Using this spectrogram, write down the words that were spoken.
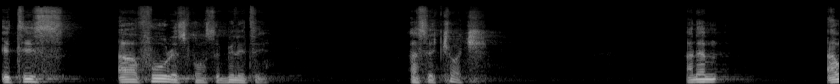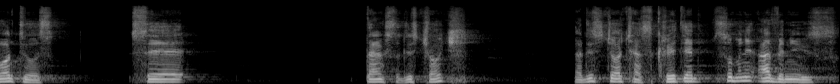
It is our full responsibility as a church and then I want to say thanks to this church that this church has created so many avenues,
